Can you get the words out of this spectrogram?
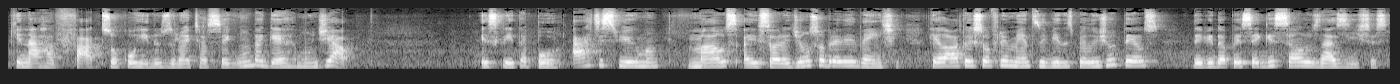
que narra fatos ocorridos durante a Segunda Guerra Mundial. Escrita por Art Spiegelman, Maus, a história de um sobrevivente, relata os sofrimentos vividos pelos judeus devido à perseguição dos nazistas,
